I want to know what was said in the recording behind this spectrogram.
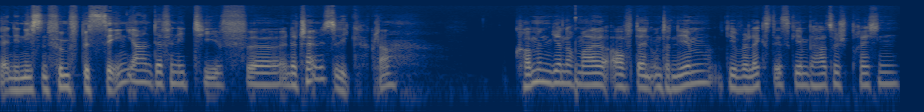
Ja, in den nächsten fünf bis zehn Jahren definitiv äh, in der Champions League, klar. Kommen wir nochmal auf dein Unternehmen, die Relax Days GmbH, zu sprechen.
